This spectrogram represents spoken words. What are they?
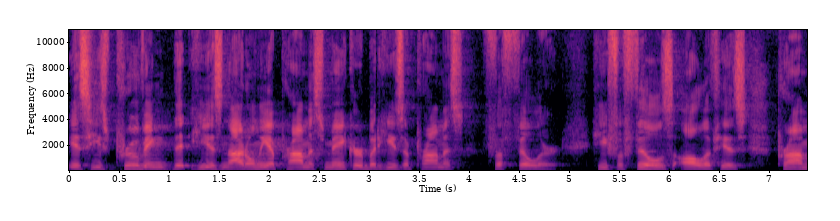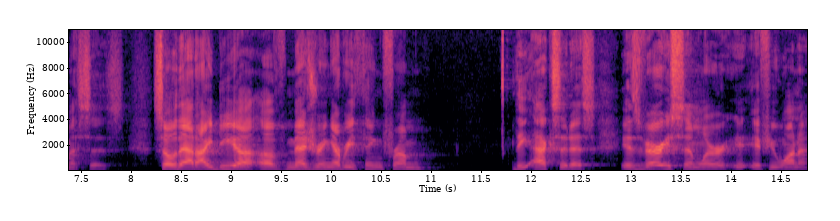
is He's proving that He is not only a promise maker, but He's a promise fulfiller. He fulfills all of His promises. So, that idea of measuring everything from the Exodus is very similar, if you want to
